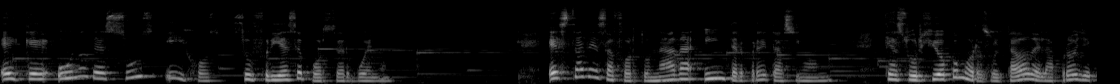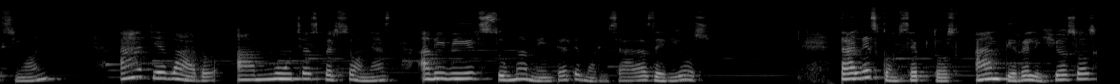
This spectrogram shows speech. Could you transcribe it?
el que uno de sus hijos sufriese por ser bueno. Esta desafortunada interpretación que surgió como resultado de la proyección, ha llevado a muchas personas a vivir sumamente atemorizadas de Dios. Tales conceptos antirreligiosos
